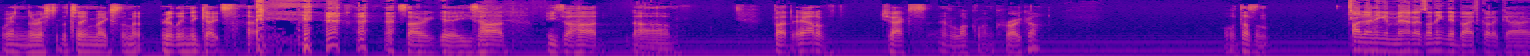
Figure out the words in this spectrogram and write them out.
when the rest of the team makes them. It really negates that. so yeah, he's hard. He's a hard. Um, but out of Jacks and Lachlan Croker, well, it doesn't. I don't think it matters. I think they've both got to go,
